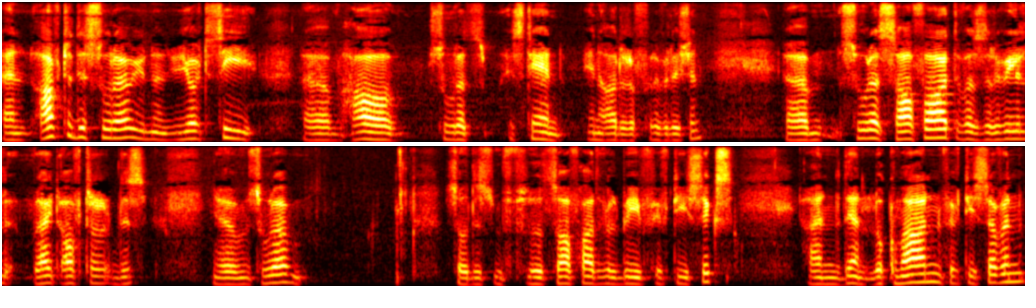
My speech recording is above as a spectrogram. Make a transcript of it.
And after this surah, you know, you have to see um, how surahs stand in order of revelation. Um, surah Safat was revealed right after this um, surah. So this surah Safat will be 56, and then Luqman 57,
